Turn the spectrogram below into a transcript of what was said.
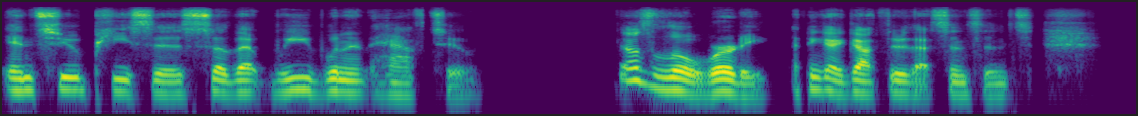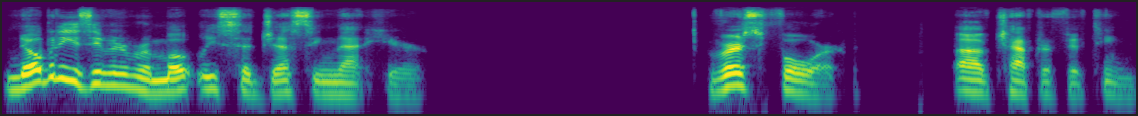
into pieces so that we wouldn't have to. That was a little wordy. I think I got through that sentence. Nobody is even remotely suggesting that here. Verse 4 of chapter 15.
